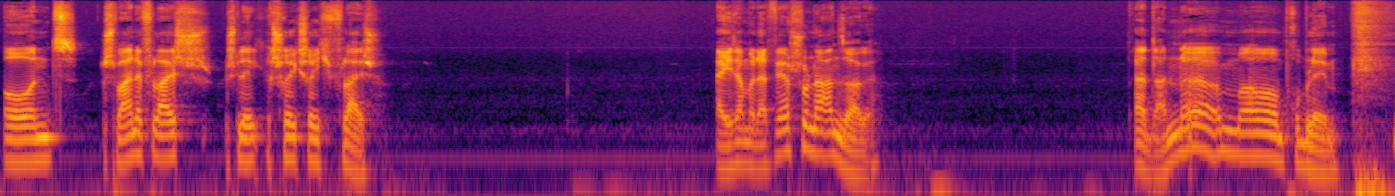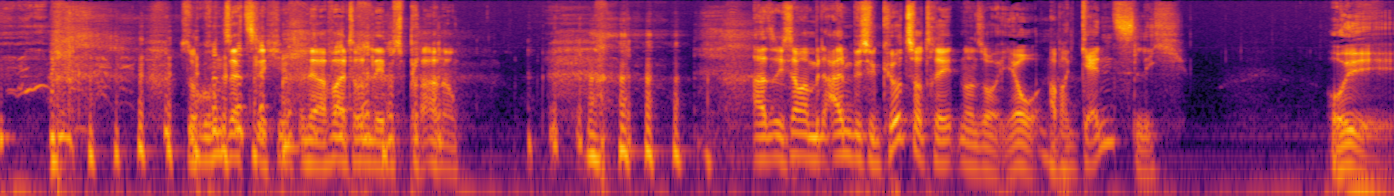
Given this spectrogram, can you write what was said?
und Schweinefleisch schräg, schräg, schräg Fleisch. Ey, Ich sag mal, das wäre schon eine Ansage. Ja, dann äh, haben wir ein Problem. so grundsätzlich in der weiteren Lebensplanung. Also ich sag mal, mit allem ein bisschen kürzer treten und so, jo, aber gänzlich. Hui.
